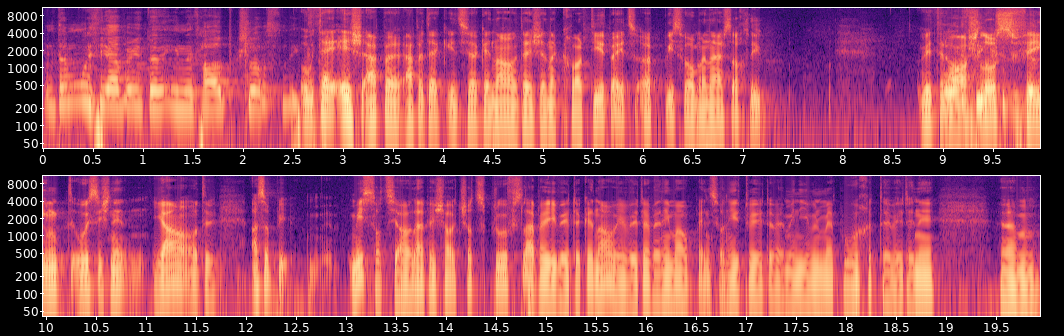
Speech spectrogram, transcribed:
und dann muss ich eben wieder in ein halbgeschlossenes... Und der ist eben, eben da gibt es ja genau, da ist ein Quartierbeiz etwas, wo man dann so ein bisschen wieder Anschluss ja. findet und es ist nicht, ja, oder, also bei, mein Sozialleben ist halt schon das Berufsleben, ich werde genau, ich werde, wenn ich mal pensioniert werde, wenn mich niemand mehr bucht, dann werde ich ähm,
